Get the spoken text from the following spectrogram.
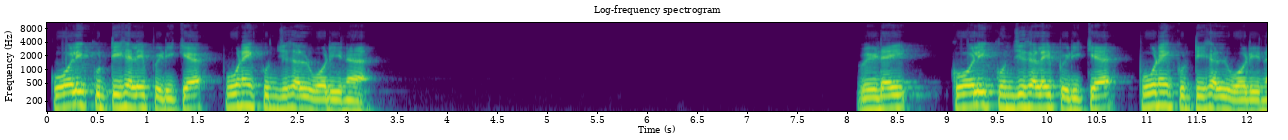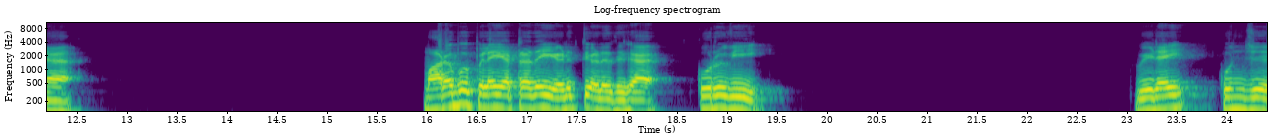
கோழி குட்டிகளை பிடிக்க பூனை குஞ்சுகள் ஓடின. விடை கோழி குஞ்சுகளை பிடிக்க பூனை குட்டிகள் ஓடின. மரபு பிழையற்றதை எடுத்து எழுதுக. குருவி. விடை குஞ்சு.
